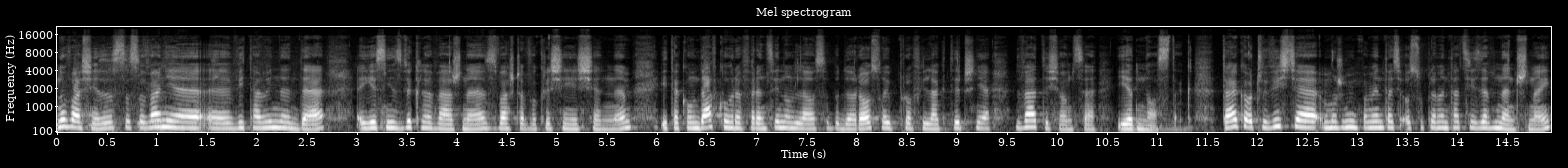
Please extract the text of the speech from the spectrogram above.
No właśnie, zastosowanie e, witaminy D jest niezwykle ważne, zwłaszcza w okresie jesiennym i taką dawką referencyjną dla osoby dorosłej profilaktycznie 2000 jednostek. Tak, oczywiście możemy pamiętać o suplementacji zewnętrznej,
